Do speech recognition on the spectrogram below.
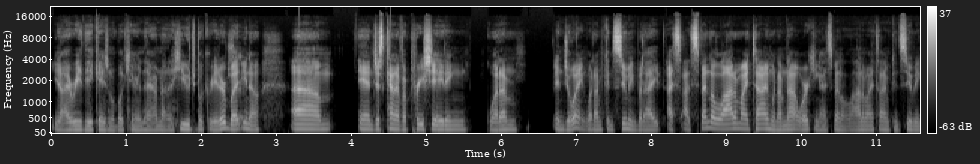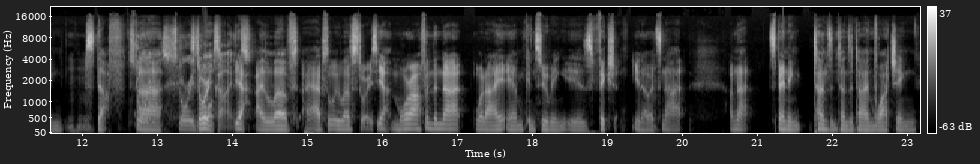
You know, I read the occasional book here and there. I'm not a huge book reader, but Sure. you know, um, and just kind of appreciating what I'm enjoying, what I'm consuming. But I, I, I spend a lot of my time when I'm not working. I spend a lot of my time consuming Mhm. stuff, Stories, Uh, stories, stories. of all kinds. Yeah, I love, I absolutely love stories. Yeah, more often than not, what I am consuming is fiction. You know, it's not, I'm not spending tons and tons of time watching,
